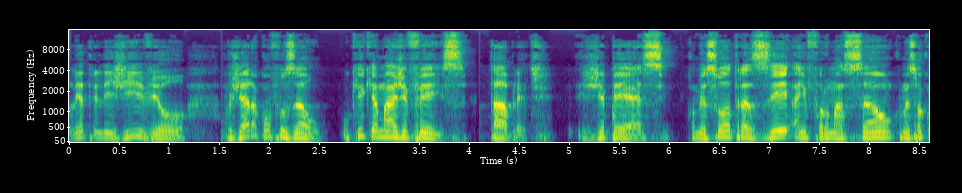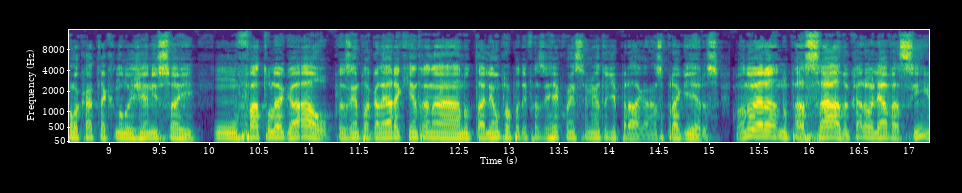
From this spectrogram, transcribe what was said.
letra elegível, gera confusão. O que, que a Mage fez? Tablet, GPS, começou a trazer a informação, começou a colocar tecnologia nisso aí. Um fato legal, por exemplo, a galera que entra na, no talhão para poder fazer reconhecimento de praga, né, os pragueiros. Quando era no passado, o cara olhava assim,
